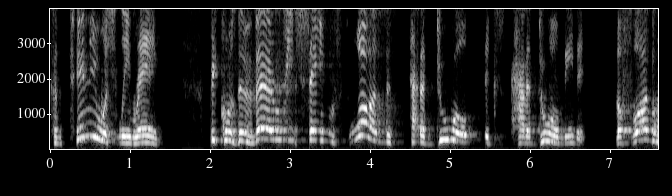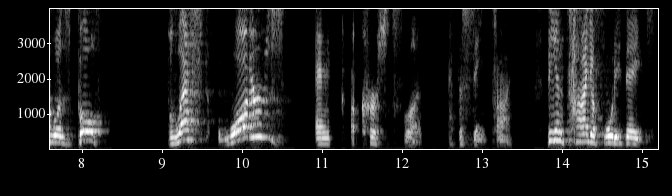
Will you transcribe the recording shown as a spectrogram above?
continuously rain because the very same flood had a dual had a dual meaning. The flood was both blessed waters and a cursed flood at the same time. The entire 40 days.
